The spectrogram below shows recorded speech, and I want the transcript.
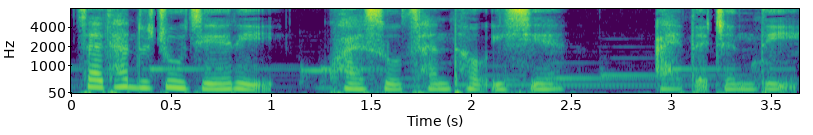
在他的注解里快速参透一些爱的真谛。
